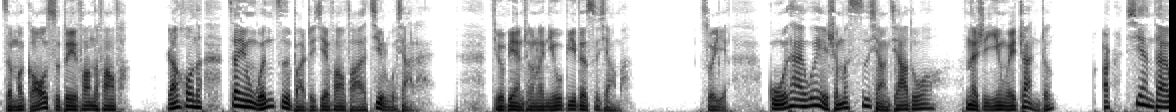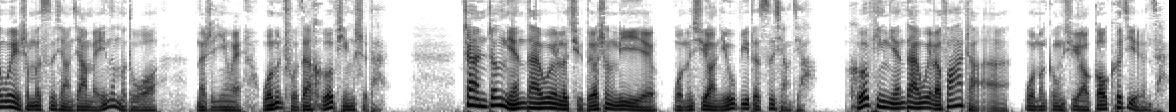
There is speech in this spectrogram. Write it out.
怎么搞死对方的方法，然后呢，再用文字把这些方法记录下来，就变成了牛逼的思想嘛。所以，古代为什么思想家多？那是因为战争；而现代为什么思想家没那么多？那是因为我们处在和平时代。战争年代，为了取得胜利，我们需要牛逼的思想家；和平年代，为了发展，我们更需要高科技人才。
